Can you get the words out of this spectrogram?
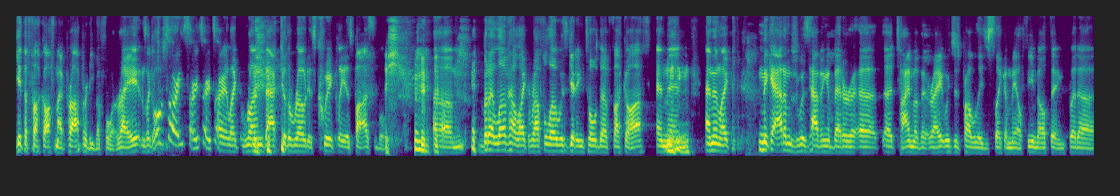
get the fuck off my property before, right? And it's like, oh, sorry, sorry, sorry, sorry. Like, run back to the road as quickly as possible. Um, but I love how like Ruffalo was getting told to fuck off, and then and then like McAdams was having a better uh, uh, time of it, right? Which is probably just like a male female thing. But uh,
